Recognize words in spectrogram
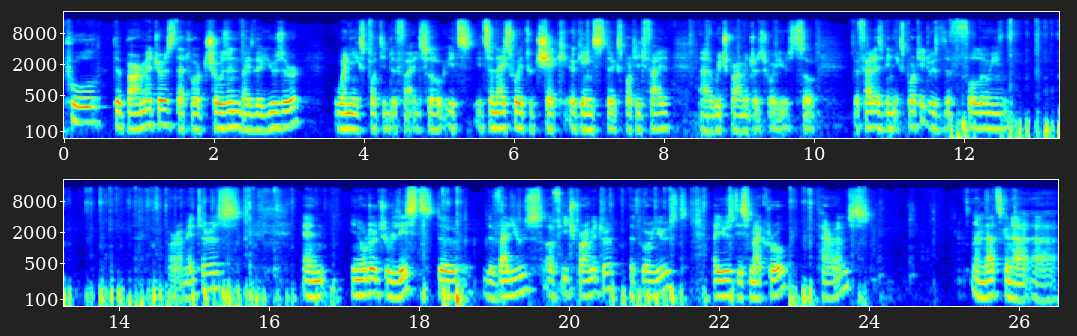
pull the parameters that were chosen by the user when he exported the file. So it's it's a nice way to check against the exported file uh, which parameters were used. So the file has been exported with the following parameters. And in order to list the, the values of each parameter that were used, I use this macro params. And that's gonna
